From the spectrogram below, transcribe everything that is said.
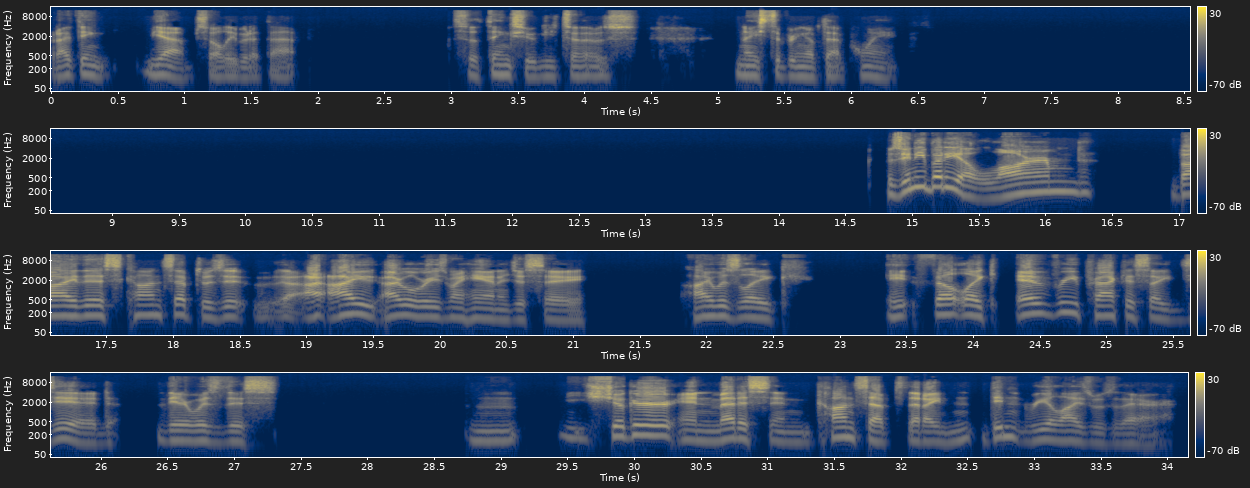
But I think yeah, so I'll leave it at that. So thanks, Yogita. That was nice to bring up that point. Was anybody alarmed by this concept? Was it I I, I will raise my hand and just say I was like it felt like every practice I did there was this sugar and medicine concept that I didn't realize was there.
